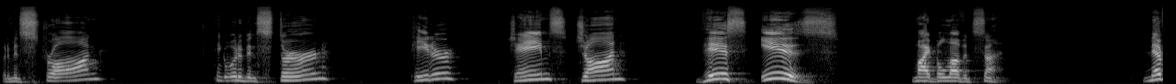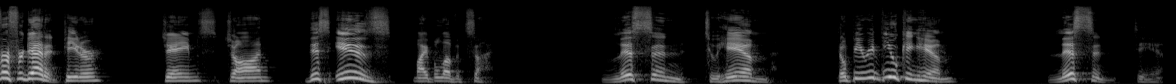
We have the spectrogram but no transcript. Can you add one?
would have been strong. I think it would have been stern. Peter, James, John, this is my beloved son. Never forget it, Peter, James, John. This is my beloved son. Listen to him. Don't be rebuking him. Listen to Him.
